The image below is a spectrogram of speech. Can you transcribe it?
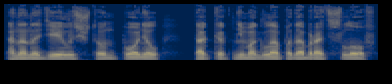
Она надеялась, что он понял, так как не могла подобрать слов.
